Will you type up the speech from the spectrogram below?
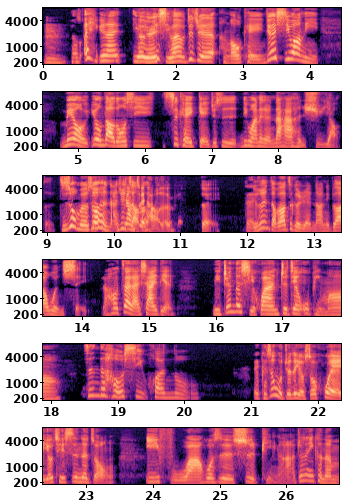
嗯，他说哎，原来有有人喜欢，我就觉得很 OK。你就会希望你。没有用到东西是可以给，就是另外那个人，但他很需要的。只是我们有时候很难去找最好的。对对，有时候你找不到这个人啊，你不知道要问谁。然后再来下一点，你真的喜欢这件物品吗？真的好喜欢哦。对，可是我觉得有时候会，尤其是那种衣服啊，或是饰品啊，就是你可能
